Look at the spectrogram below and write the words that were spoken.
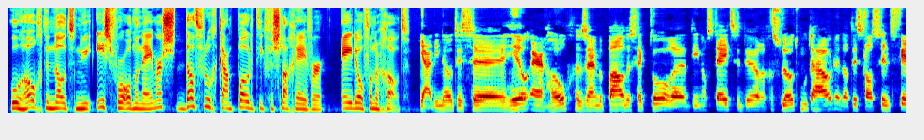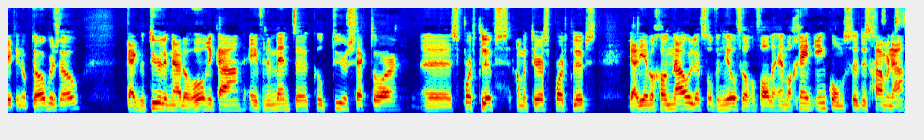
Hoe hoog de nood nu is voor ondernemers, dat vroeg ik aan politiek verslaggever Edo van der Groot. Ja, die nood is uh, heel erg hoog. Er zijn bepaalde sectoren die nog steeds de deuren gesloten moeten houden. Dat is al sinds 14 oktober zo. Kijk natuurlijk naar de horeca, evenementen, cultuursector, uh, sportclubs, amateursportclubs. Ja, die hebben gewoon nauwelijks of in heel veel gevallen helemaal geen inkomsten. Dus ga maar na.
